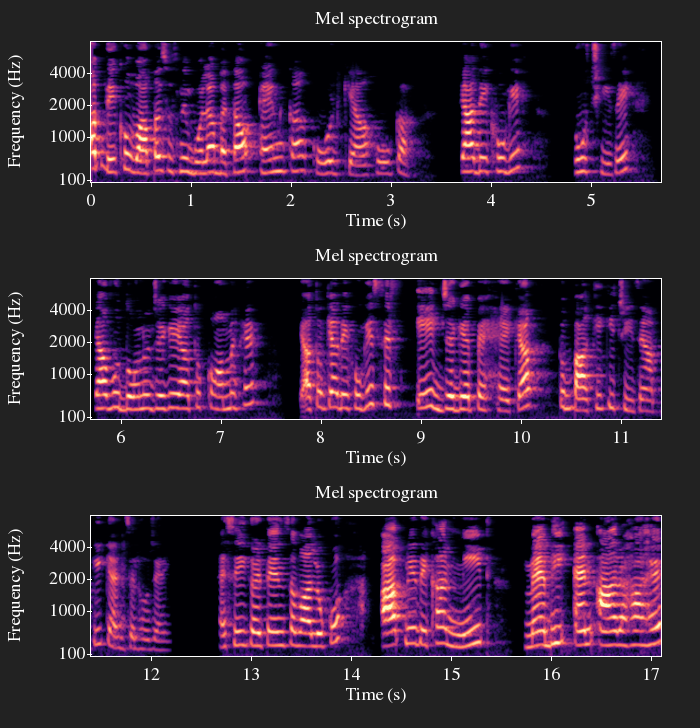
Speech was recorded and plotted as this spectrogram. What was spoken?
अब देखो, वापस उसने बोला, बताओ एन का कोड क्या होगा? क्या देखोगे? दो चीज़ें। क्या वो दोनों जगह या तो कॉमन है, या तो क्या देखोगे, सिर्फ़ एक जगह पे है क्या? तो बाकी की चीज़ें आपकी कैंसिल हो जाएँगी। ऐसे ही करते हैं इन सवालों को। आपने देखा नीट में भी एन आ रहा है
